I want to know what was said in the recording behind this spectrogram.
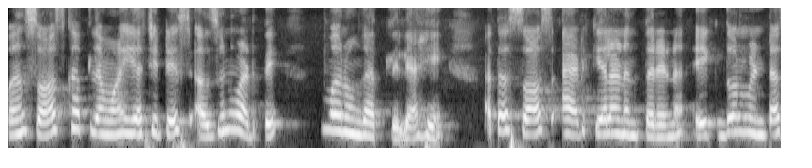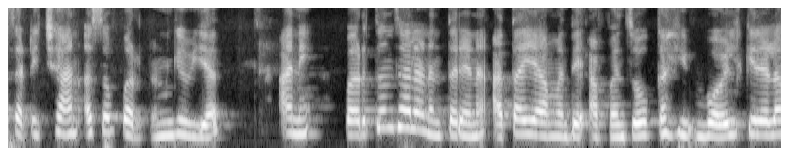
पण सॉस घातल्यामुळे याची टेस्ट अजून वाढते म्हणून घातलेली आहे. आता सॉस ऍड केल्यानंतर आहे ना एक दोन मिनिटासाठी छान असं परतून घेऊयात. आणि परतून झाल्यानंतर आहे ना आता यामध्ये आपण जो काही बॉईल केलेला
